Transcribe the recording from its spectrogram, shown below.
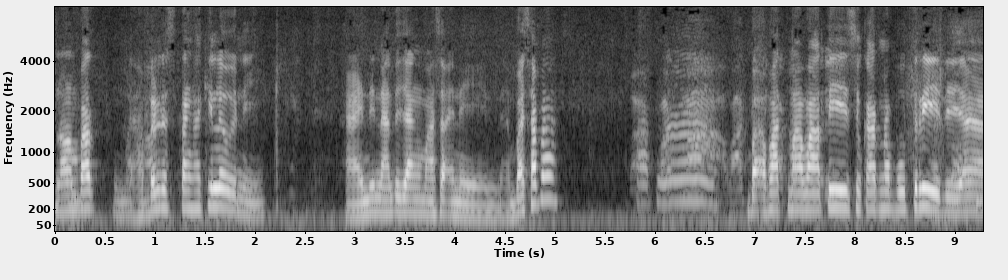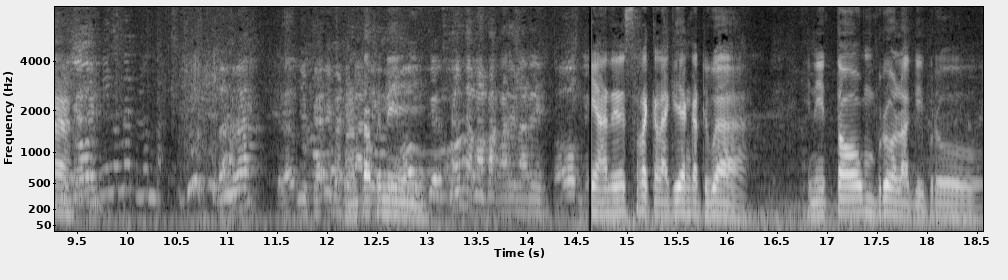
04. 04 hampir setengah kilo ini nah ini nanti yang masak ini mbak siapa? Fatma. Mbak Fatmawati Soekarno Putri ini ya Oh, minumnya belum, Pak. mantap ini ini ada strike lagi yang kedua ini tombro lagi bro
